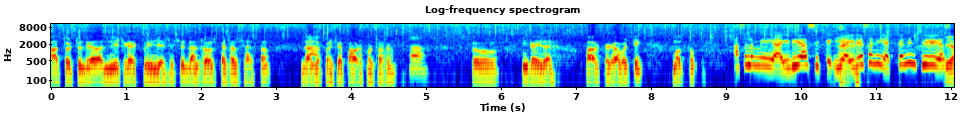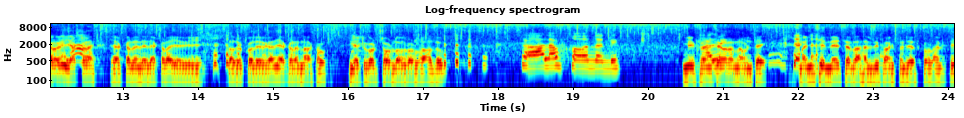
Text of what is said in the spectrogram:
ఆ తొట్టు ఉంది కదా అది నీట్గా క్లీన్ చేసేసి దాన్ని రోజు పెటల్స్ వేస్తాం దాంట్లో కొంచెం ఆడుకుంటారు. ఆ. సో ఇంకా ఇదే. పార్క్ కాబట్టి మొత్తం. అసలు మీ ఐడియాస్ ఈ ఐడియాస్ అని ఎక్కడి నుంచి? ఎక్కడ ఎక్కడ నేను ఎక్కడ ఏమి చదువుకోలేదు కానీ ఎక్కడ నాకు నెట్ కూడా చూడడం కూడా రాదు. చాలా బాగుందండి. మీ ఫ్రెండ్స్ ఎవరైనా ఉంటే మంచి నేచర్లో హెల్దీ ఫంక్షన్ చేసుకోవడానికి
